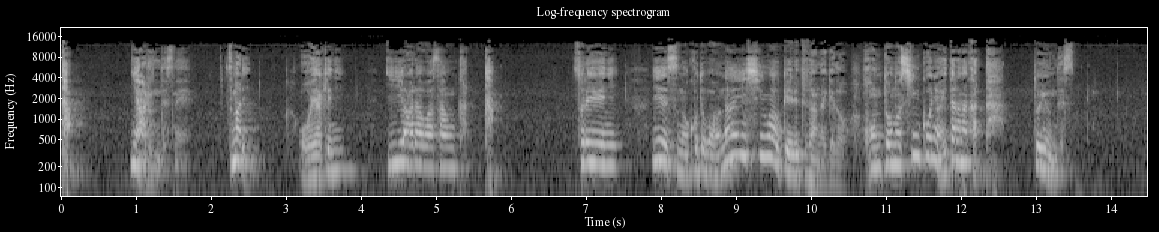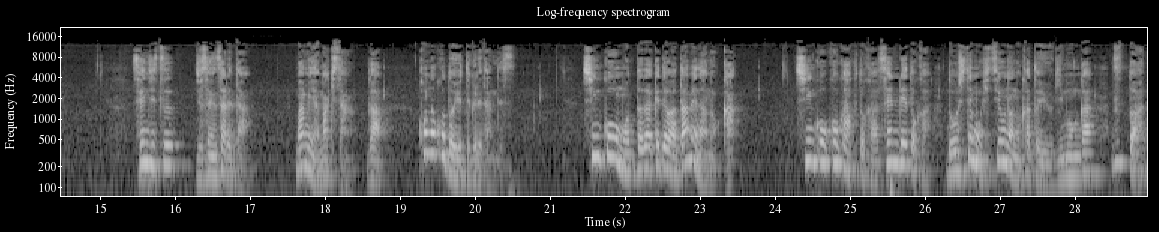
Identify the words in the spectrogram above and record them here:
た」にあるんですね。つまり公に言い表さんかった。それゆえにイエスの言葉を内心は受け入れてたんだけど本当の信仰には至らなかった。というんです。先日受選された間宮真紀さんがこんなことを言ってくれたんです。信仰を持っただけではダメなのか信仰告白とか洗礼とかどうしても必要なのかという疑問がずっとあっ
